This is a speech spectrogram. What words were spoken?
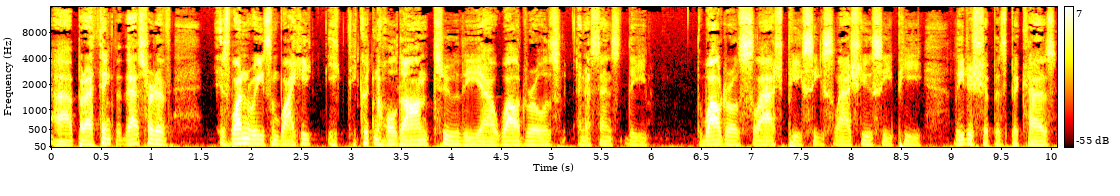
uh, but I think that that sort of is one reason why he, he, he couldn't hold on to the uh, Wild Rose, in a sense, the the Wild Rose slash PC slash UCP leadership is because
